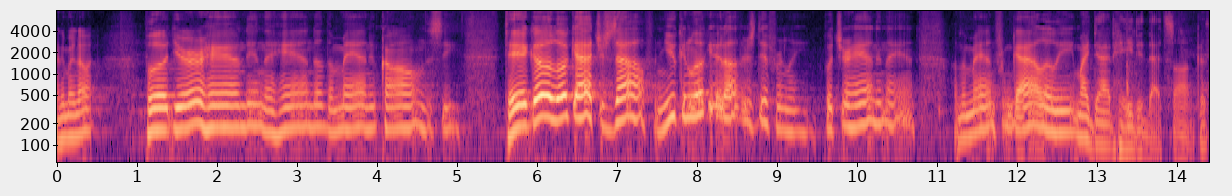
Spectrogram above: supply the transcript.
Anybody know it? Put your hand in the hand of the man who calmed the sea. Take a look at yourself, and you can look at others differently. Put your hand in the hand of the man from Galilee. My dad hated that song because,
